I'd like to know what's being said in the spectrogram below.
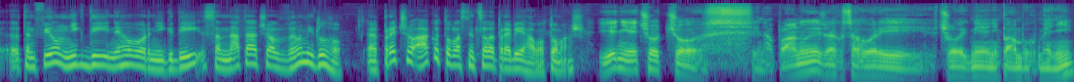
eh, ten film Nikdy nehovor nikdy sa natáčal veľmi dlho. Eh, Prečo a ako to vlastne celé prebiehalo, Tomáš? Je niečo, čo si naplánuješ, ako sa hovorí, človek mieni, pán Boh mení.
